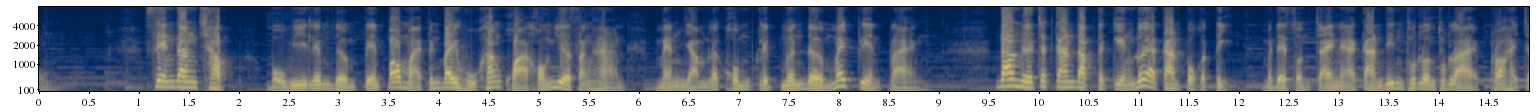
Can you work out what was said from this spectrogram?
งศ์เสียงดังฉับ โบวีเล่มเดิมเปลี่ยนเป้าหมายเป็นใบหูข้างขวาของเหยื่อสังหาร แม่นยำและคมกริบเหมือนเดิมไม่เปลี่ยนแปลง ดาวเหนือจัดการดับตะเกียงด้วยอาการปกติ ไม่ได้สนใจในอาการดิ้นทุรนทุราย เพราะหายใจ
